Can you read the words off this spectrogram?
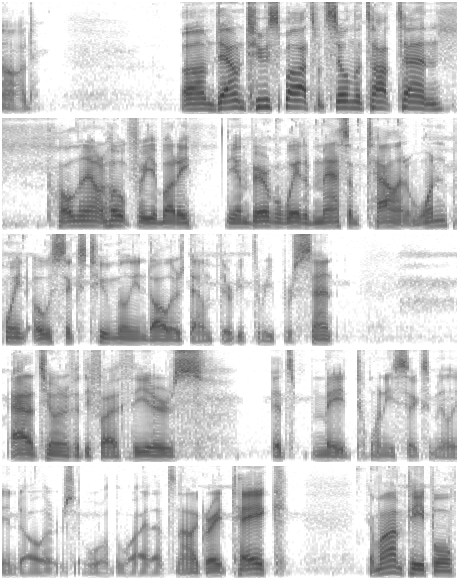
odd. Um down two spots but still in the top 10. Holding out hope for you, buddy. The unbearable weight of massive talent, $1.062 million, down 33%. Out of 255 theaters, it's made $26 million worldwide. That's not a great take. Come on, people.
